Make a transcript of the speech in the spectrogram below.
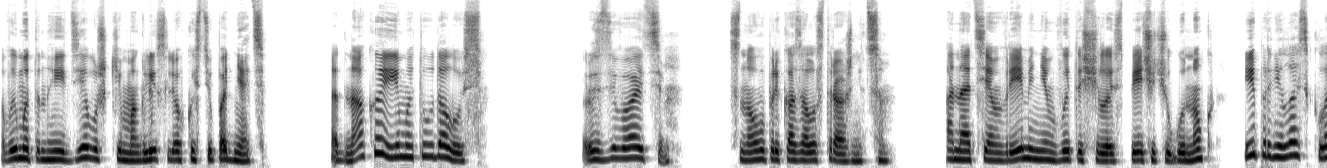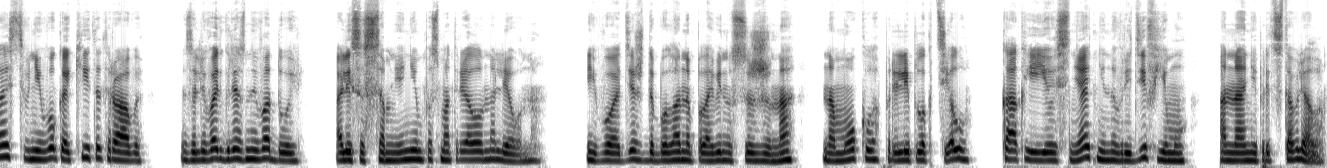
вымотанные девушки могли с легкостью поднять. Однако им это удалось. «Раздевайте», — снова приказала стражница. Она тем временем вытащила из печи чугунок и принялась класть в него какие-то травы, заливать грязной водой. Алиса с сомнением посмотрела на Леона. Его одежда была наполовину сожжена, намокла, прилипла к телу. Как ее снять, не навредив ему, она не представляла.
